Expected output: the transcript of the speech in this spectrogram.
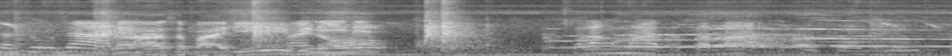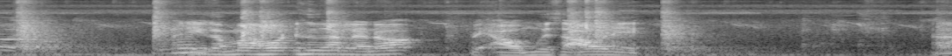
สาธุจ้าเนี่ยอ่าสบายดีพี่น้องกำลังมาจากตลาดทุกคนรู้ทุกคนอันนี้ก็มาฮอดเฮือนแล้วเนาะไปเอามือเช้านี่อ่า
